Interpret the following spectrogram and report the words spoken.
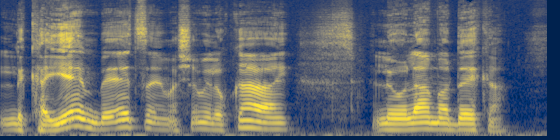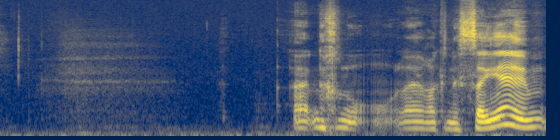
לקיים בעצם השם אלוקיי לעולם עדך. אנחנו אולי רק נסיים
